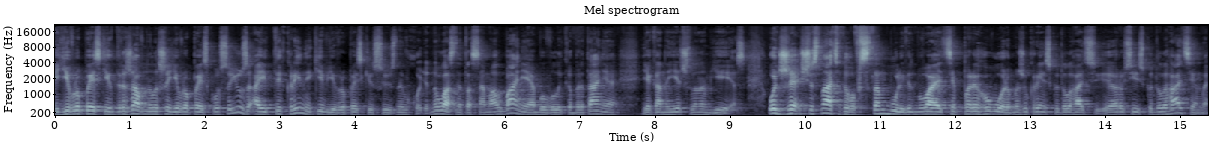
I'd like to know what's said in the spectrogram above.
європейських держав, не лише Європейського Союзу, а й тих країн, які в Європейський Союз не входять. Ну, власне, та сама Албанія або Велика Британія, яка не є членом ЄС. Отже, 16-го в Стамбулі відбуваються переговори між українською делегацією і російською делегаціями.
